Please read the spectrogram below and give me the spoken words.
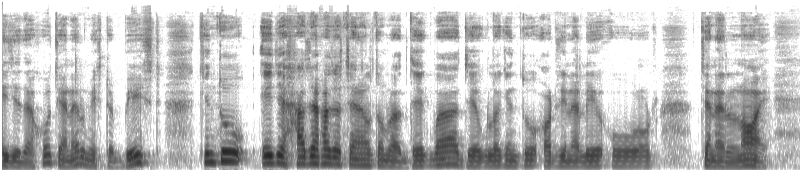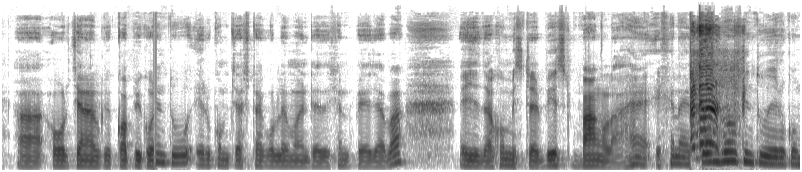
এই যে দেখো চ্যানেল মিস্টার বিস্ট। কিন্তু এই যে হাজার হাজার চ্যানেল তোমরা দেখবা, যেগুলো কিন্তু অরিজিনালি ওর চ্যানেল নয়। ওর চ্যানেলকে কপি করে কিন্তু এরকম চেষ্টা করলে মনিটাইজেশন পেয়ে যাবা। এই যে দেখো মিস্টার বিস্ট বাংলা হ্যাঁ এখানে তোমরাও কিন্তু এরকম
